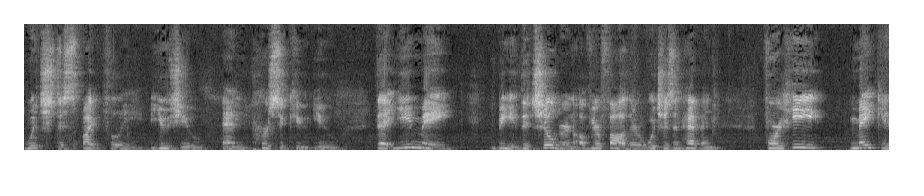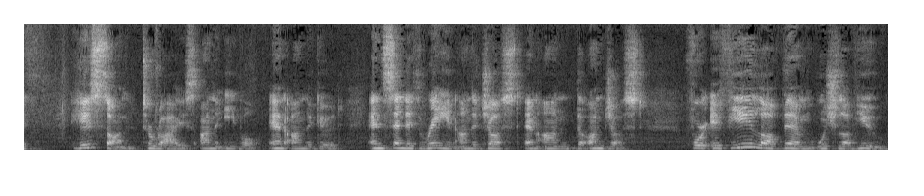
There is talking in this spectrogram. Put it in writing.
which despitefully use you and persecute you, that ye may be the children of your Father which is in heaven. For he maketh his sun to rise on the evil and on the good, and sendeth rain on the just and on the unjust. For if ye love them which love you,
